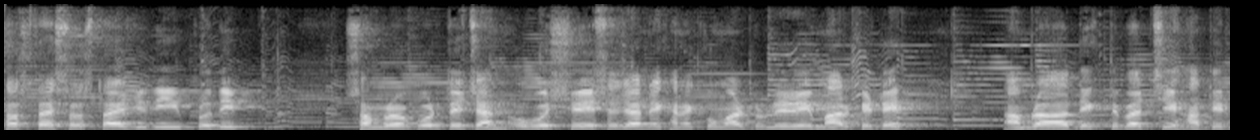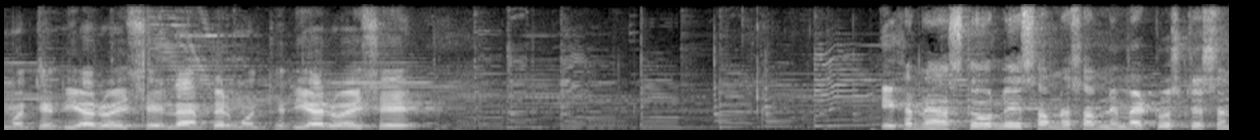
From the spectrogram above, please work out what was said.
সস্তায় সস্তায় যদি প্রদীপ সংগ্রহ করতে চান, অবশ্যই এসে যান এখানে কুমারটুলির এই মার্কেটে। আমরা দেখতে পাচ্ছি হাতির মধ্যে দেওয়া রয়েছে, ল্যাম্পের মধ্যে দেওয়া রয়েছে। এখানে আসতে হলে সামনাসামনি মেট্রো স্টেশন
